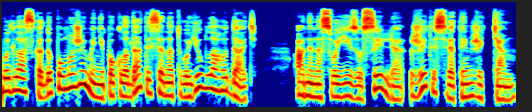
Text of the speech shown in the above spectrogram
будь ласка, допоможи мені покладатися на Твою благодать, а не на свої зусилля жити святим життям.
